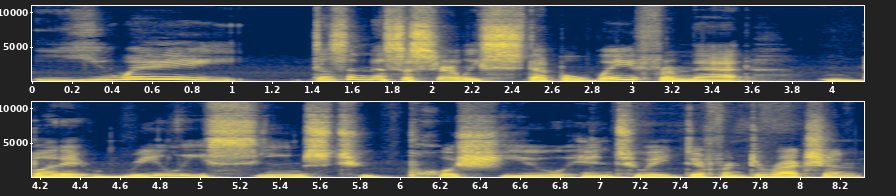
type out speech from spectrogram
UA doesn't necessarily step away from that, but it really seems to push you into a different direction.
